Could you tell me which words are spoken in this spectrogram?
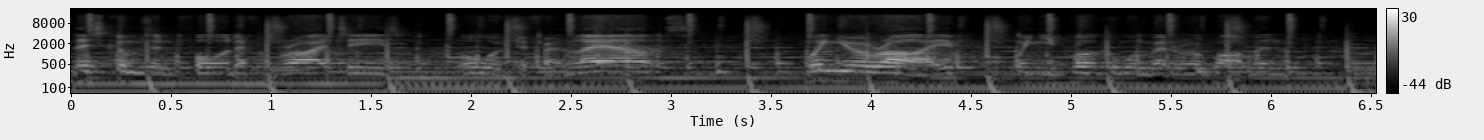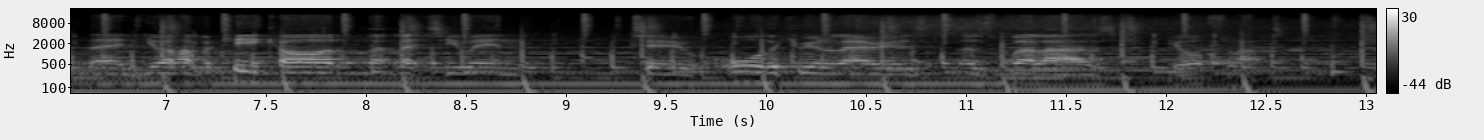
This comes in four different varieties, all with different layouts. When you arrive, when you book a one bedroom apartment, then you'll have a key card that lets you in to all the communal areas as well as your flat.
